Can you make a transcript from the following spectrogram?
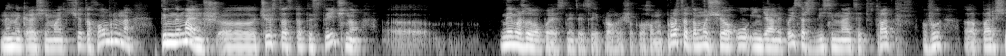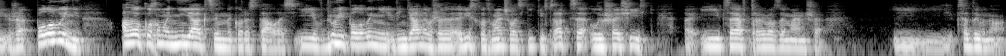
не найкращий матч Чета Хомбрена. Тим не менш, е, чисто статистично е, неможливо пояснити цей програш Оклахоми. Просто тому, що у Індіани Пейсерс 18 втрат, в е, першій же половині. Але Оклахома ніяк цим не користалась. І в другій половині в Індіани вже різко зменшилась кількість втрат. Це лише 6. І це в три рази менше. І це дивно.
